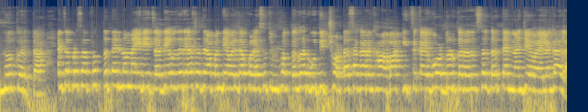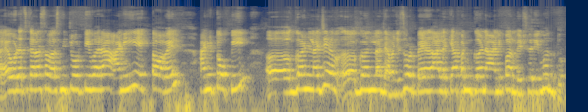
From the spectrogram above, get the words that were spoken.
न करता. त्यांचा प्रसाद फक्त त्यांना नाही द्यायचा. देव जरी असला तरी आपण देवाला दाखवला असं तुम्ही फक्त घरगुती छोटासा कारण खा. बाकीचं काही गोडधोड करत असेल तर त्यांना जेवायला घाला. एवढंच करा सवासनी चोटी भरा आणि एक टॉवेल आणि टोपी गणला जे गणला द्या. म्हणजे जोडपे आलं की आपण गण आणि परमेश्वरी म्हणतो.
